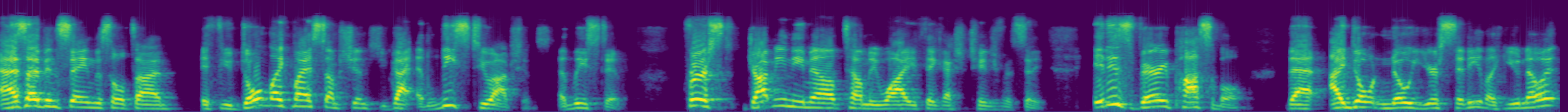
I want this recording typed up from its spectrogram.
As I've been saying this whole time, if you don't like my assumptions, you've got at least two options, at least two. First, drop me an email, tell me why you think I should change for the city. It is very possible that I don't know your city like you know it,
